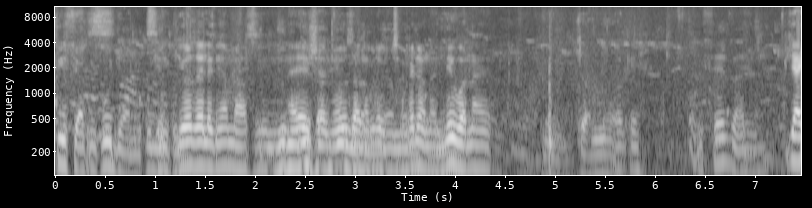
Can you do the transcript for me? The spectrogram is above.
fisi akikuja anakuja ku- ikioza ile nyama naye ameuza anakuja kuchanganya naliwa naye. okay. Ya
